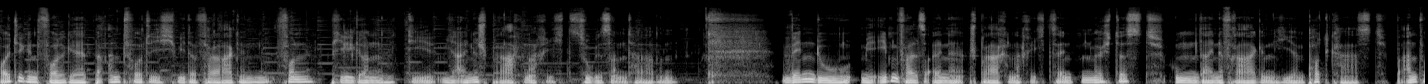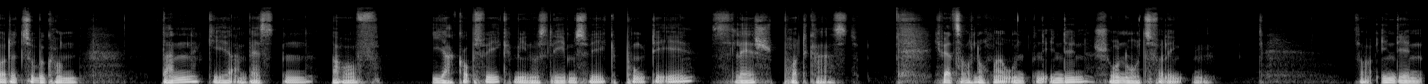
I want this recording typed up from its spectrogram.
Heutigen Folge beantworte ich wieder Fragen von Pilgern, die mir eine Sprachnachricht zugesandt haben. Wenn du mir ebenfalls eine Sprachnachricht senden möchtest, um deine Fragen hier im Podcast beantwortet zu bekommen, dann gehe am besten auf jakobsweg-lebensweg.de slash podcast. Ich werde es auch nochmal unten in den Shownotes verlinken. So, in den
